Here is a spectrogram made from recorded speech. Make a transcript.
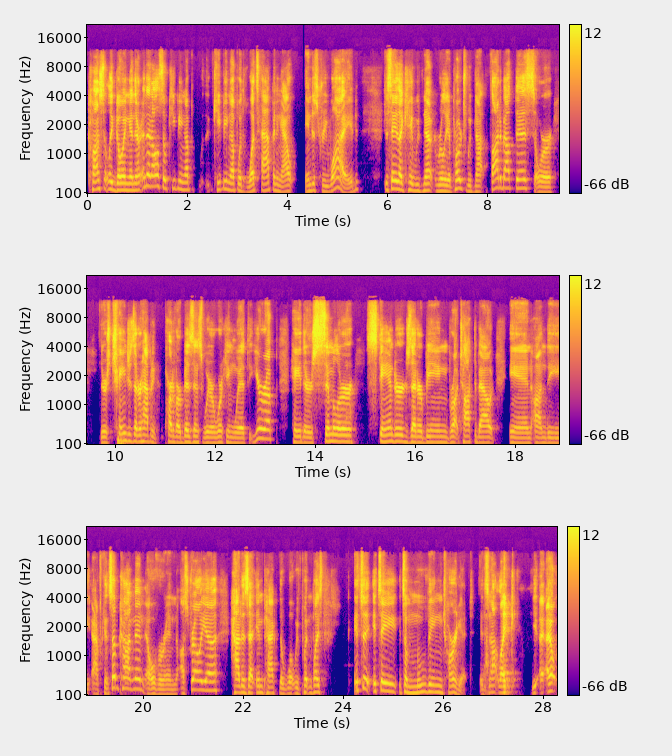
constantly going in there and then also keeping up keeping up with what's happening out industry wide to say like hey we've not really approached we've not thought about this or there's changes that are happening part of our business we're working with europe hey there's similar standards that are being brought talked about in on the african subcontinent over in australia. How does that impact the what we've put in place? It's a it's a it's a moving target. It's not like i don't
